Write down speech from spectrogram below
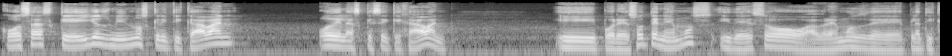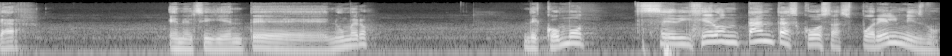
cosas que ellos mismos criticaban o de las que se quejaban. Y por eso tenemos, y de eso habremos de platicar en el siguiente número, de cómo se dijeron tantas cosas por él mismo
